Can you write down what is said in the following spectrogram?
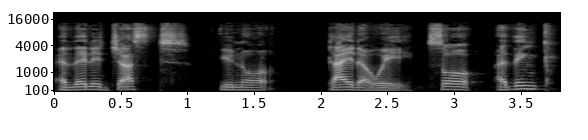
and then it just you know died away. So I think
